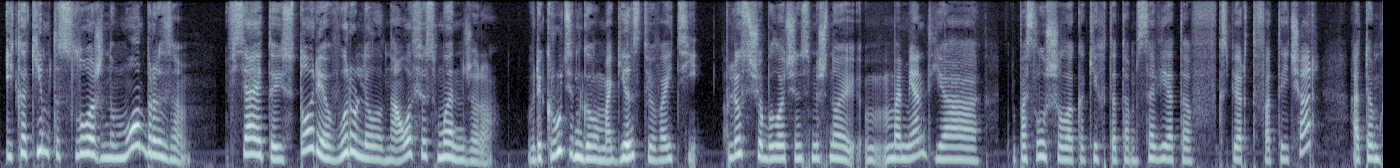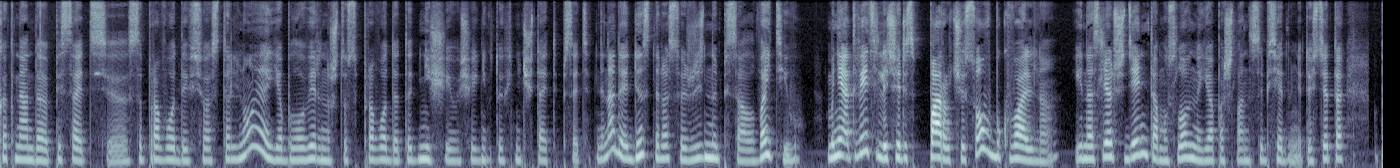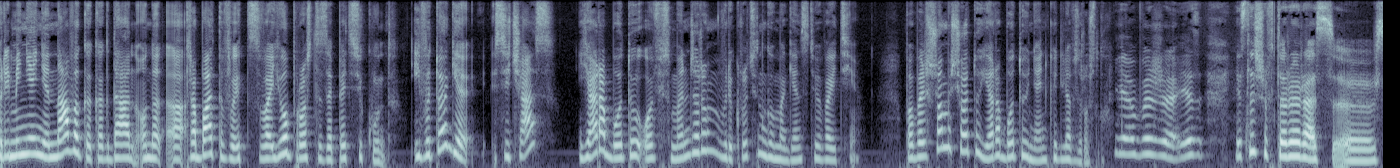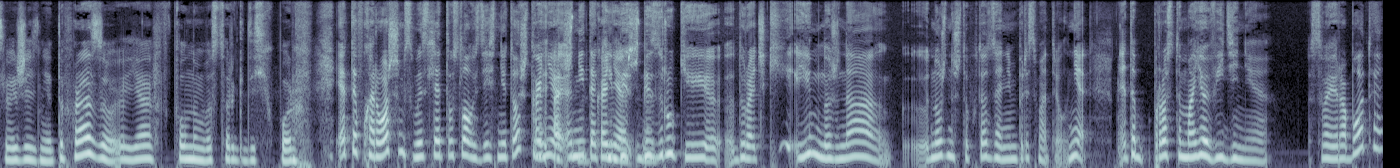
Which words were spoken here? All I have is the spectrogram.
И каким-то сложным образом вся эта история вырулила на офис менеджера в рекрутинговом агентстве в IT. Плюс еще был очень смешной момент. Я послушала каких-то там советов экспертов от HR о том, как надо писать э, сопроводы и все остальное. Я была уверена, что сопроводы это днище, и вообще никто их не читает, и писать это не надо. Я единственный раз в своей жизни написала «Войти». Мне ответили через пару часов буквально, и на следующий день там условно я пошла на собеседование. То есть это применение навыка, когда он отрабатывает свое просто за 5 секунд. И в итоге сейчас я работаю офис-менеджером в рекрутинговом агентстве в IT. По большому счету я работаю нянькой для взрослых. Я обожаю. Я, я слышу второй раз э, в своей жизни эту фразу, и я в полном восторге до сих пор. Это в хорошем смысле этого слова. Здесь не то, что Конечно, они такие без- безрукие дурачки, и им нужна, нужно, чтобы кто-то за ними присматривал. Нет, это просто мое видение своей работы,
